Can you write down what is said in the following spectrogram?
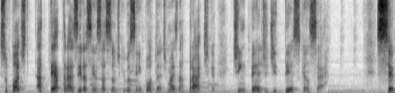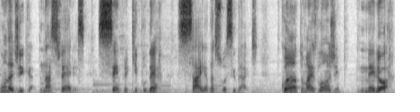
Isso pode até trazer a sensação de que você é importante, mas na prática te impede de descansar. Segunda dica: nas férias, sempre que puder, saia da sua cidade. Quanto mais longe, melhor.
